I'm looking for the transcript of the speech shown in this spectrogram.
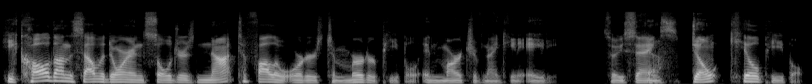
He called on the Salvadoran soldiers not to follow orders to murder people in March of 1980. So he's saying, Yes. don't kill people.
